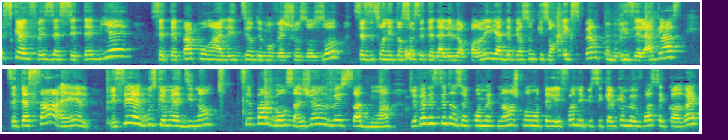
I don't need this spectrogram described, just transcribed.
Ce qu'elle faisait, c'était bien. C'était pas pour aller dire de mauvaises choses aux autres. Son intention, c'était d'aller leur parler. Il y a des personnes qui sont expertes pour briser la glace. C'était ça elle. Mais si elle brusquement, elle dit non, c'est pas bon ça, je vais enlever ça de moi. Je vais rester dans un coin maintenant, je prends mon téléphone et puis si quelqu'un me voit, c'est correct.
